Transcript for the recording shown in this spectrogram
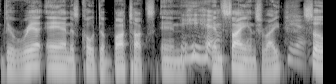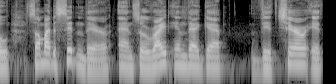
the rear end is called the buttocks in Yeah. in science, right? Yeah. So somebody's sitting there, and so right in that gap. The chair it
